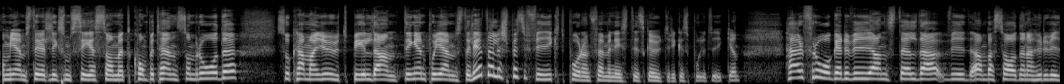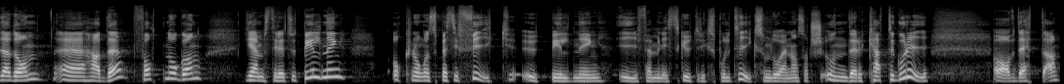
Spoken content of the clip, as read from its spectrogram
Om jämställdhet liksom ses som ett kompetensområde så kan man ju utbilda antingen på jämställdhet eller specifikt på den feministiska utrikespolitiken. Här frågade vi anställda vid ambassaderna huruvida de eh, hade fått någon jämställdhetsutbildning och någon specifik utbildning i feministisk utrikespolitik som då är någon sorts underkategori av detta.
